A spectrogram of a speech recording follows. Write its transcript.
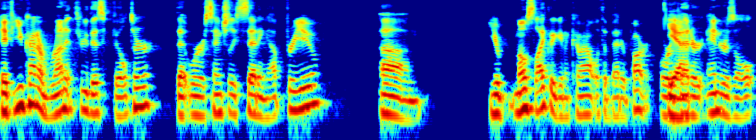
if you kind of run it through this filter that we're essentially setting up for you. Um, you're most likely going to come out with a better part or Yeah. a better end result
